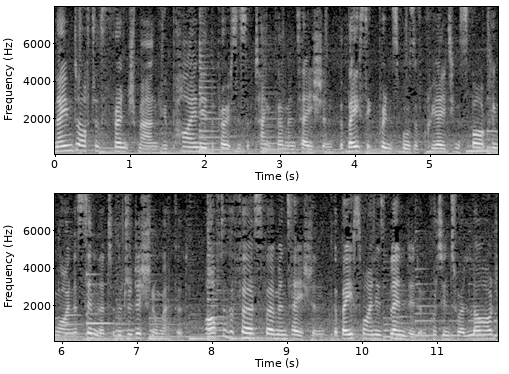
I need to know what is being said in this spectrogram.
Named after the Frenchman who pioneered the process of tank fermentation, the basic principles of creating sparkling wine are similar to the traditional method. After the first fermentation, the base wine is blended and put into a large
